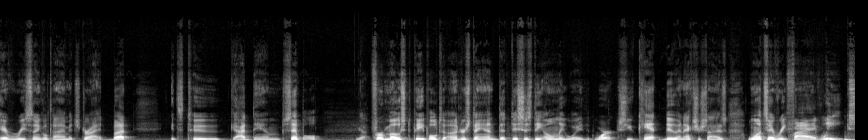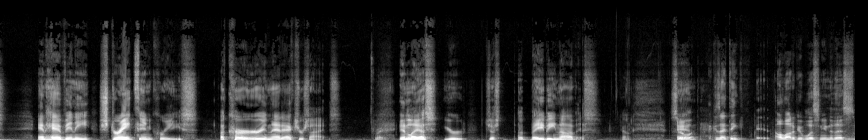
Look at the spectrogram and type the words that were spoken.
every single time it's tried. But it's too goddamn simple Yeah. for most people to understand that this is the only way that works. You can't do an exercise once every five weeks and have any strength increase occur in that exercise Right. unless you're just a baby novice. So, And- because I think a lot of people listening to this,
